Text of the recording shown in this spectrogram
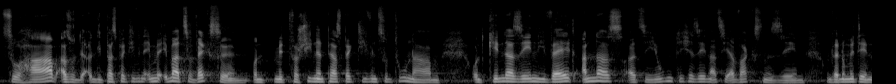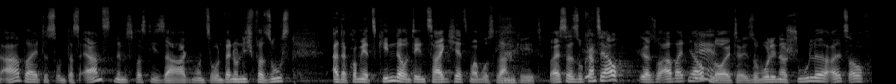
zu haben, also die Perspektiven immer, immer zu wechseln und mit verschiedenen Perspektiven zu tun haben. Und Kinder sehen die Welt anders, als die Jugendliche sehen, als die Erwachsene sehen. Und wenn du mit denen arbeitest und das ernst nimmst, was die sagen und so, und wenn du nicht versuchst, ah, da kommen jetzt Kinder und denen zeige ich jetzt mal, wo es lang geht. Weißt du, so kannst ja auch, ja, so arbeiten ja Ja, auch. Leute, sowohl in der Schule als auch,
